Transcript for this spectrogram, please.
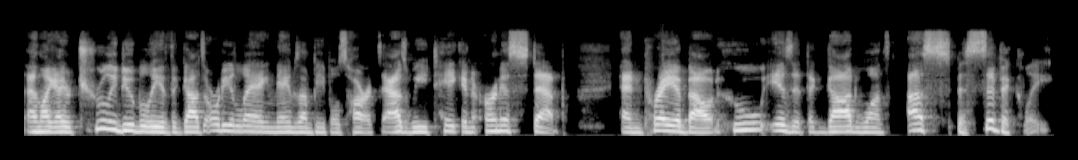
And like, I truly do believe that God's already laying names on people's hearts as we take an earnest step and pray about who is it that God wants us specifically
